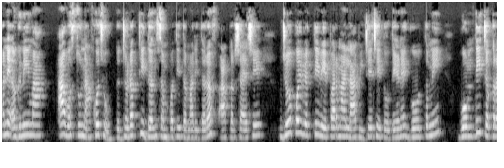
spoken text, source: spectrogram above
અને અગ્નિમાં આ વસ્તુ નાખો છો તો ઝડપથી ધન સંપત્તિ તમારી તરફ આકર્ષાય છે. જો કોઈ વ્યક્તિ વેપારમાં લાભ ઈચ્છે છે તો તેણે ગૌતમી ગોમતી ચક્ર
